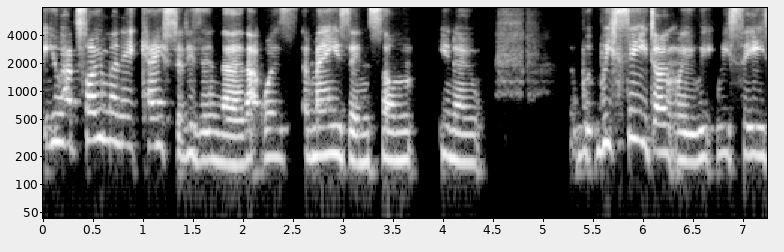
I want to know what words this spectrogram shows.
you had so many case studies in there. That was amazing. Some, you know, we see, don't we? We, we see,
